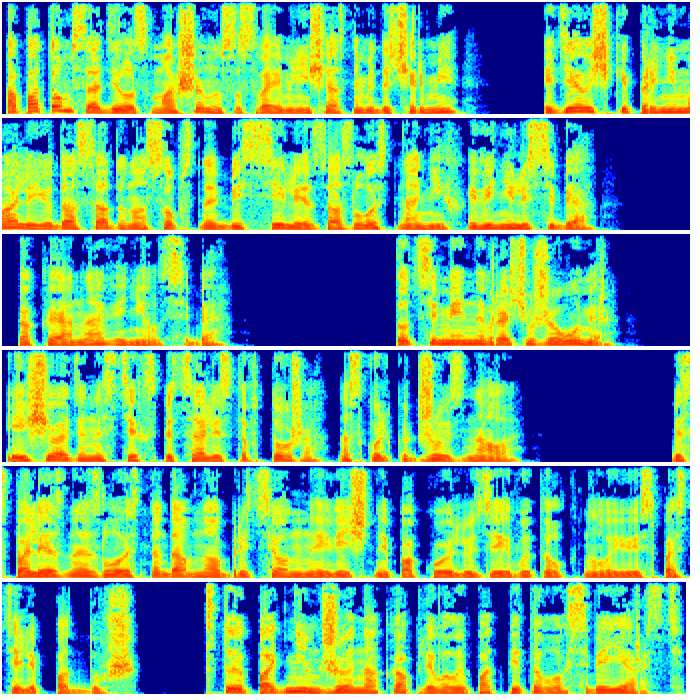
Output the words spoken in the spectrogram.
А потом садилась в машину со своими несчастными дочерьми, и девочки принимали ее досаду на собственное бессилие за злость на них и винили себя, как и она винила себя. Тот семейный врач уже умер, и еще один из тех специалистов тоже, насколько Джой знала. Бесполезная злость на давно обретенный вечный покой людей вытолкнула ее из постели под душ. Стоя под ним, Джой накапливала и подпитывала в себе ярость.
